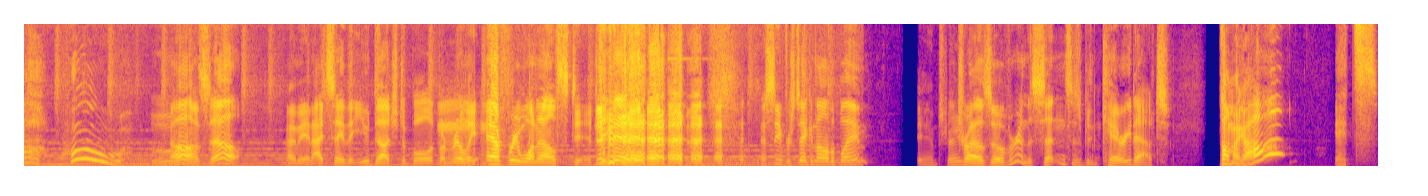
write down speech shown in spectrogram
Oh, whoo! Oh, Zell. I mean, I'd say that you dodged a bullet, but really Mhm. everyone else did. Seifer's taking all the blame. Damn straight. Trial's over and the sentence has been carried out. Oh my god! It's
